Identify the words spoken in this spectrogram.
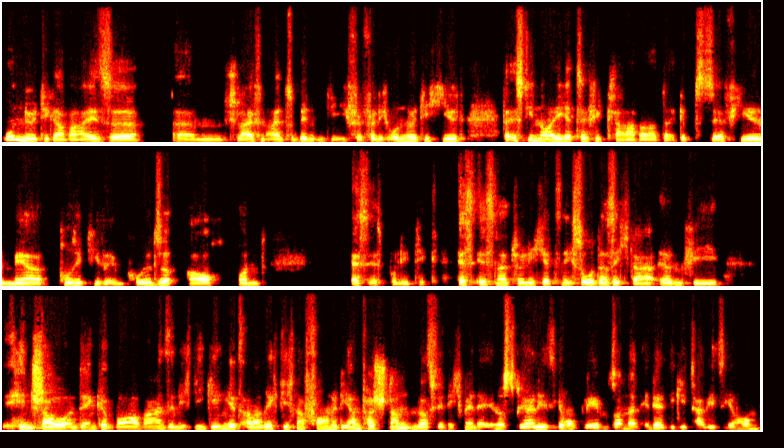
unnötigerweise ähm, Schleifen einzubinden, die ich für völlig unnötig hielt. Da ist die neue jetzt sehr viel klarer. Da gibt es sehr viel mehr positive Impulse auch und es ist Politik. Es ist natürlich jetzt nicht so, dass ich da irgendwie hinschaue und denke, boah, wahnsinnig, die gehen jetzt aber richtig nach vorne. Die haben verstanden, dass wir nicht mehr in der Industrialisierung leben, sondern in der Digitalisierung.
